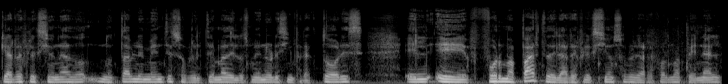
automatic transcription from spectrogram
que ha reflexionado notablemente sobre el tema de los menores infractores. Él eh, forma parte de la reflexión sobre la reforma penal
